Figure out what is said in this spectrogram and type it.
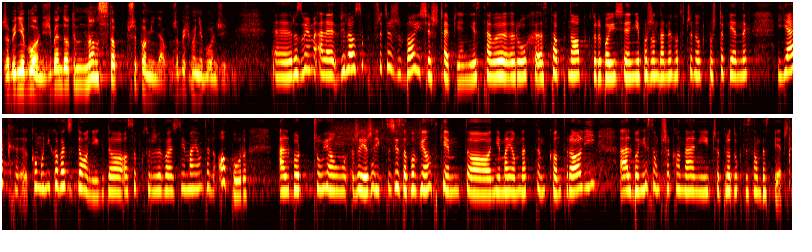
żeby nie błądzić. Będę o tym non-stop przypominał, żebyśmy nie błądzili. E, Rozumiem, ale wiele osób przecież boi się szczepień. Jest cały ruch Stop NOP, który boi się niepożądanych odczynów poszczepiennych. Jak komunikować do nich, do osób, którzy właśnie mają ten opór, albo czują, że jeżeli coś jest obowiązkiem, to nie mają nad tym kontroli, albo nie są przekonani, czy produkty są bezpieczne?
